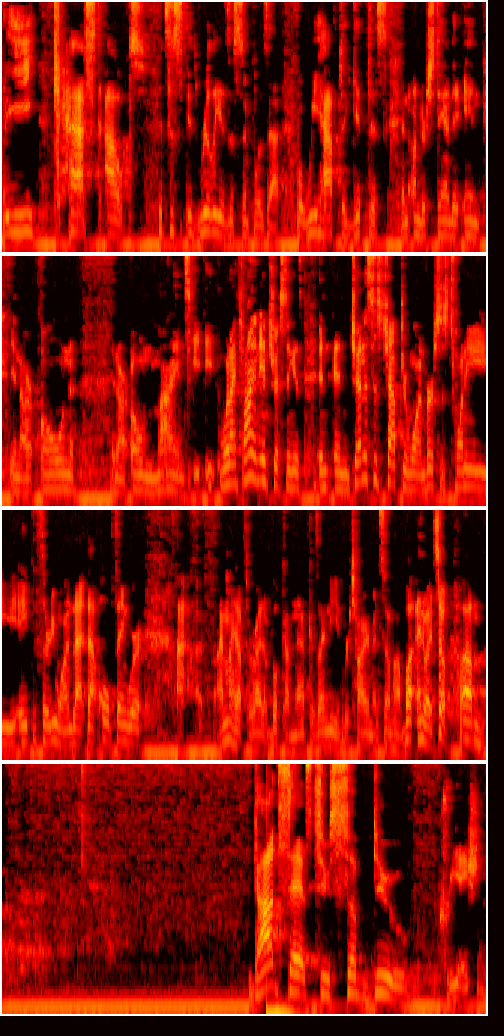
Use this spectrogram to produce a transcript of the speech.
be cast out. It's just, it really is as simple as that. But we have to get this and understand it in, in our own in our own minds. It, it, what I find interesting is in, in, Genesis chapter 1, verses 28 to 31, that, that whole thing where I, I might have to write a book on that because I need retirement somehow. But anyway, so um, God says to subdue creation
